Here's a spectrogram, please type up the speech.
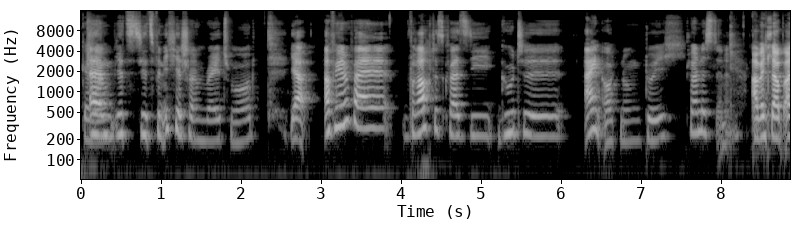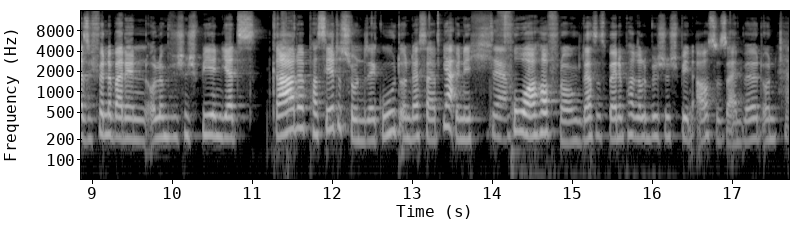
genau. Ähm, jetzt, jetzt bin ich hier schon im Rage-Mode. Ja, auf jeden Fall braucht es quasi gute Einordnung durch Journalistinnen. Aber ich glaube, also ich finde bei den Olympischen Spielen jetzt gerade passiert es schon sehr gut und deshalb ja, bin ich sehr. froher Hoffnung, dass es bei den Paralympischen Spielen auch so sein wird. Und ja.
